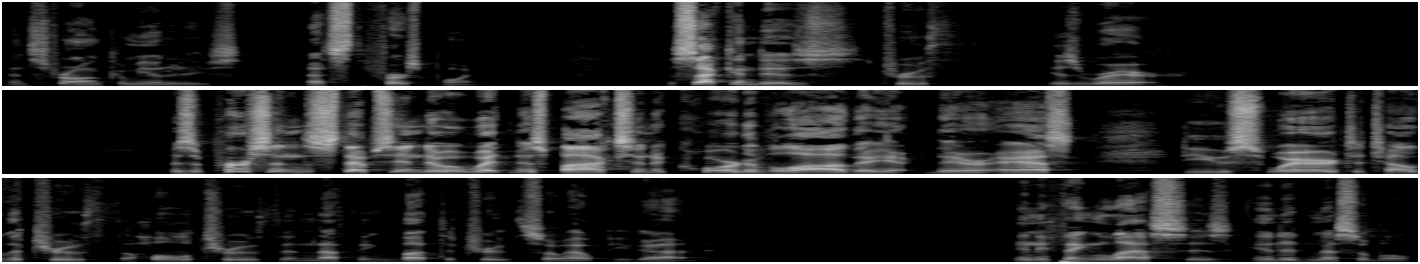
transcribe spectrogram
and strong communities. That's the first point. The second is truth is rare. As a person steps into a witness box in a court of law, they, they are asked, Do you swear to tell the truth, the whole truth, and nothing but the truth, so help you God? Anything less is inadmissible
